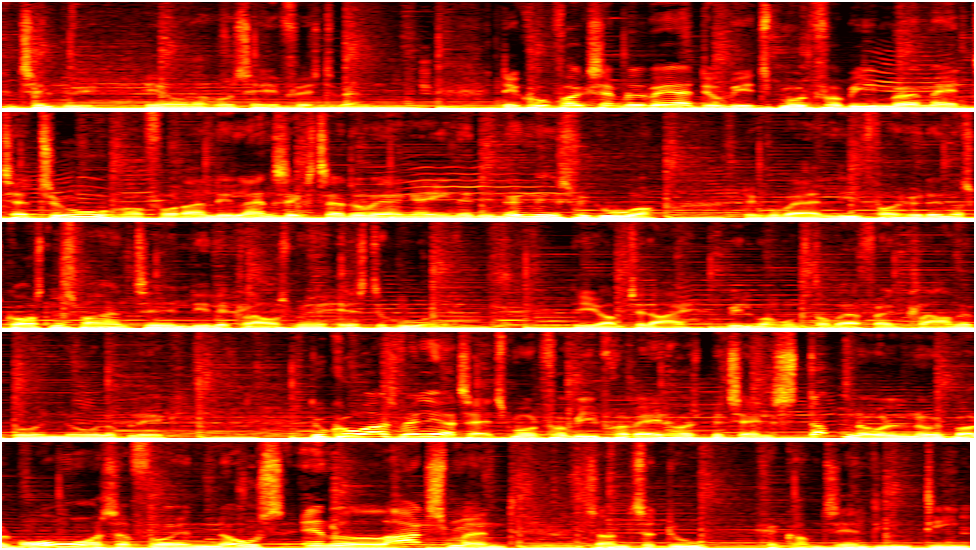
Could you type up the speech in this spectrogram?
kan tilbyde herunder HCA Festivalen. Det kunne for eksempel være, at du vil et smut forbi Mermaid Tattoo og få dig en lille ansigtstatovering af en af dine yndlingsfigurer. Det kunne være lige fra Høtten og Skorsnesvejen til Lille Claus med hestehuerne. Det er op til dig. Vilma, hun står i hvert fald klar med både nål og blæk. Du kunne også vælge at tage et smut forbi Privathospital Stopnålen nu i Boldbro, og så få en nose enlargement, sådan så du kan komme til at ligne din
